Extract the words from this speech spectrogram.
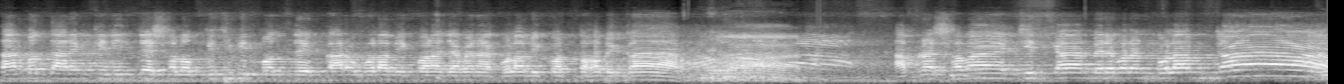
তার মধ্যে আরেকটি নির্দেশ হলো পৃথিবীর মধ্যে কারও গোলামি করা যাবে না গোলামি করতে হবে কার? আপনারা সবাই চিৎকার মেরে বলেন গোলাম কার?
